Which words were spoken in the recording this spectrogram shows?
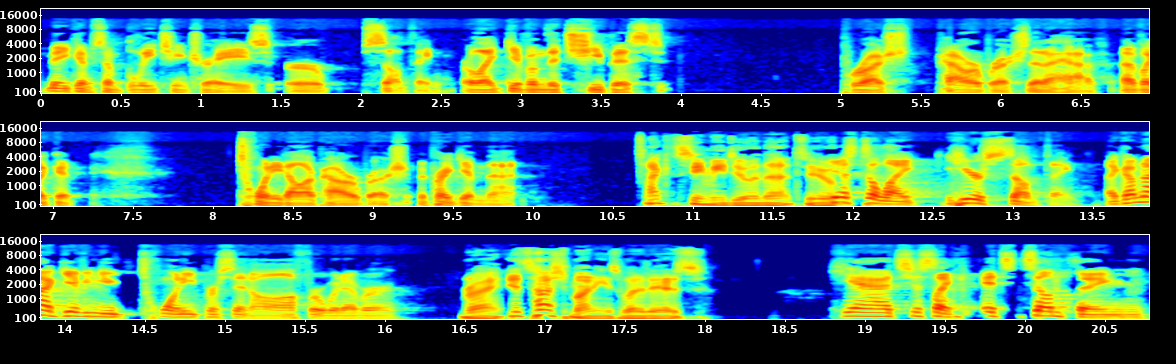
make him some bleaching trays or something, or like give him the cheapest brush, power brush that I have. I have like a twenty dollar power brush. I'd probably give him that I could see me doing that too. just to like here's something. Like I'm not giving you twenty percent off or whatever. Right. It's hush money is what it is. Yeah, it's just like it's something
